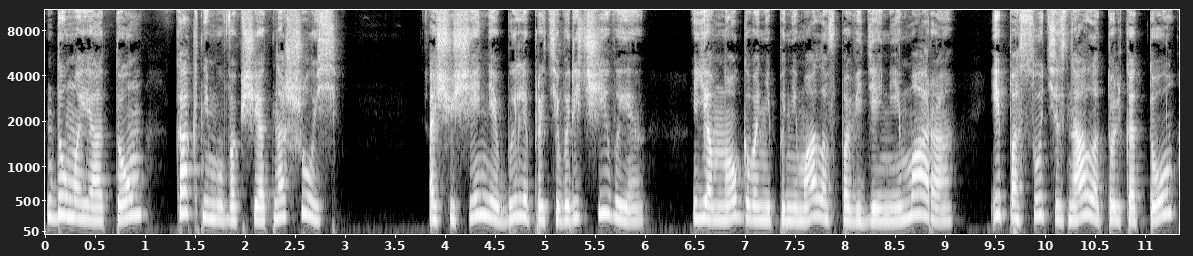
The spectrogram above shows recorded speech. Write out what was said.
думая о том, как к нему вообще отношусь. Ощущения были противоречивые. Я многого не понимала в поведении Мара – и, по сути, знала только то,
